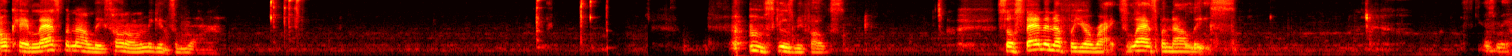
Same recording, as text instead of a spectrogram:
Okay, last but not least, hold on, let me get some water. Excuse me, folks. So standing up for your rights, last but not least. Excuse me.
